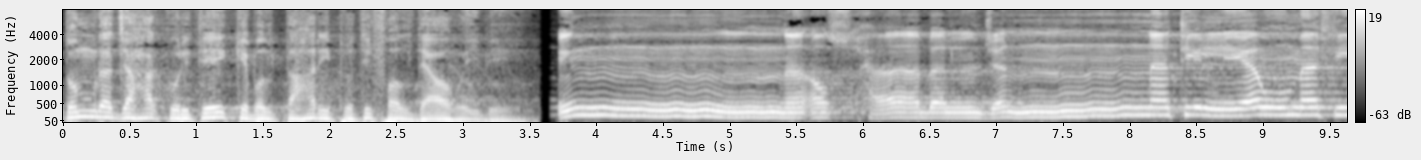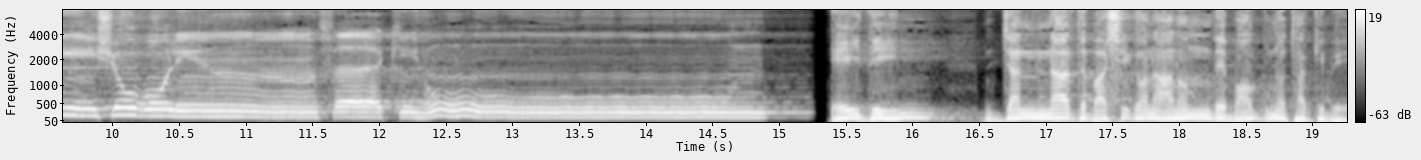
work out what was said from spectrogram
তোমরা যাহা করিতে কেবল তাহারই প্রতিফল দেওয়া হইবে إن أصحاب الجنة اليوم في شغل فاكهون এই দিন জান্নাতবাসীগণ আনন্দে মগ্ন থাকিবে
